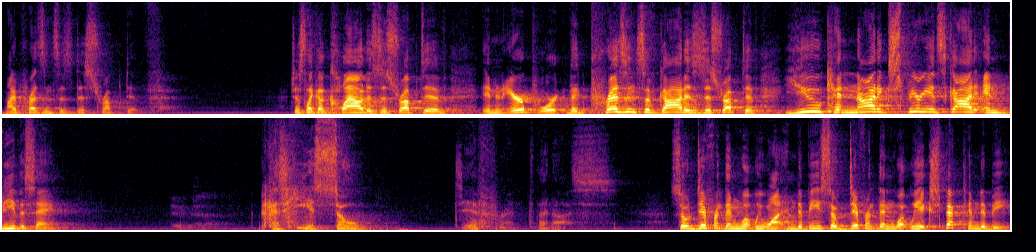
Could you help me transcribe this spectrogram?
My presence is disruptive. Just like a cloud is disruptive in an airport, the presence of God is disruptive. You cannot experience God and be the same. Because He is so different so different than what we want him to be, so different than what we expect him to be.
